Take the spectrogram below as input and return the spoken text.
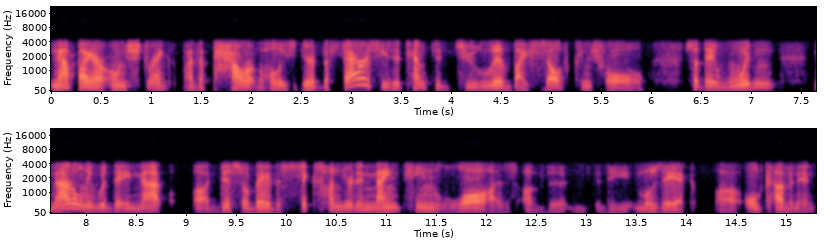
not by our own strength, by the power of the Holy Spirit. The Pharisees attempted to live by self control so they wouldn't, not only would they not uh, disobey the 619 laws of the, the Mosaic uh, Old Covenant,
